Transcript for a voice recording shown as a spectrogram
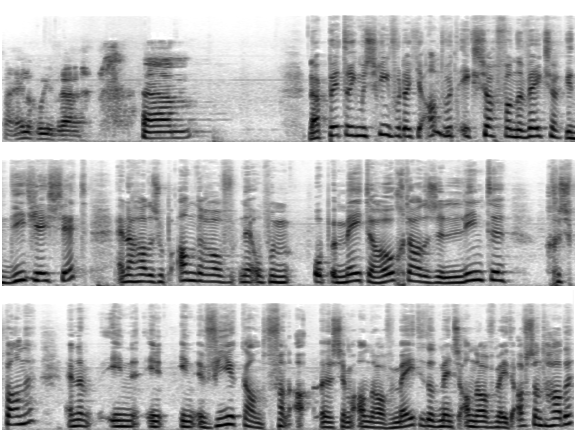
Dat is een hele goede vraag. Ehm, Nou, Patrick, misschien voordat je antwoordt. Ik zag van de week zag ik een DJ-set. En dan hadden ze op anderhalf, nee, op een, op een meter hoogte hadden ze linten gespannen. En dan in, in, in een vierkant van eh, zeg maar anderhalve meter. Dat mensen anderhalve meter afstand hadden.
